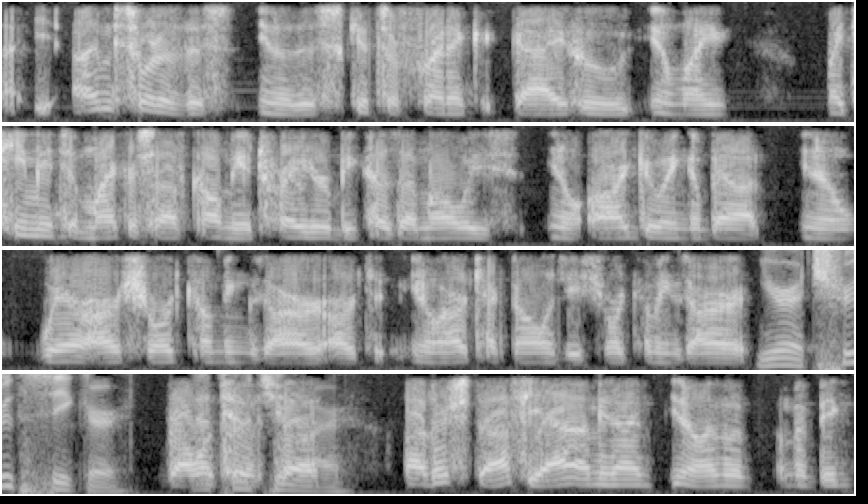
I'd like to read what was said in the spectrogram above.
I- I'm sort of this, you know, this schizophrenic guy who, you know, my my teammates at Microsoft call me a traitor because I'm always, you know, arguing about, you know, where our shortcomings are, our, te- you know, our technology shortcomings are You're a truth seeker. That's what you to are. other stuff. Yeah, I mean, I'm you know I'm a I'm a big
